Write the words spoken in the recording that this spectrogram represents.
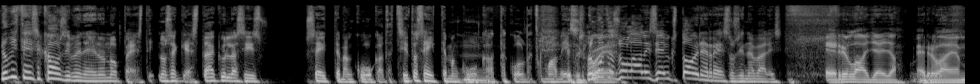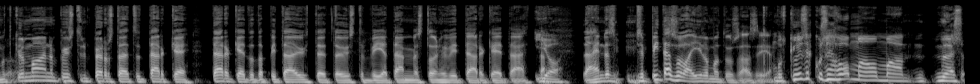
No miten se kausi menee no nopeasti? No se kestää kyllä siis seitsemän kuukautta. Siitä on seitsemän mm. kuukautta kulta, kun mä oon viimeksi. No, mutta sulla oli se yksi toinen reissu siinä välissä. Eri lajeja, eri lajeja. Mutta kyllä mä oon aina pystynyt perustamaan, että on tärkeä, tärkeä tuota pitää yhteyttä ystäviä ja tämmöistä on hyvin tärkeää. Että Joo. Lähinnä se, se pitäisi olla ilmoitusasia. Mutta kyllä se, kun se homma on myös,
